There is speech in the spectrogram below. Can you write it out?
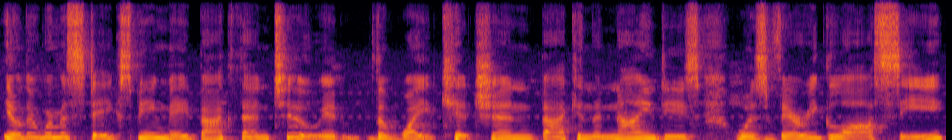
you know there were mistakes being made back then too. It the white kitchen back in the 90s was very glossy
